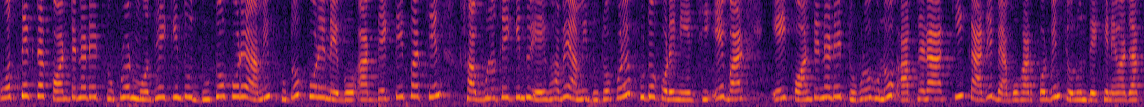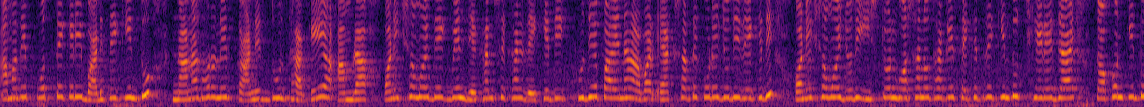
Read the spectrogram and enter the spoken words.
প্রত্যেকটা কন্টেনারের টুকরোর মধ্যেই কিন্তু দুটো করে আমি ফুটো করে নেব। আর দেখতেই পাচ্ছেন, সবগুলোতেই কিন্তু এইভাবে আমি দুটো করে ফুটো করে নিয়েছি। এবার এই কন্টেনারের টুকরোগুলো আপনারা কি কাজে ব্যবহার করবেন চলুন দেখে নেওয়া যাক। আমাদের প্রত্যেকেরই বাড়িতে কিন্তু নানা ধরনের কানের দুল থাকে। আমরা অনেক সময় দেখবেন যেখান সেখানে রেখে দিই, খুঁজে পাই না। আবার একসাথে করে যদি রেখে দিই, অনেক সময় যদি স্টোন বসানো থাকে, সেক্ষেত্রে কিন্তু ছেড়ে যায়। তখন কিন্তু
